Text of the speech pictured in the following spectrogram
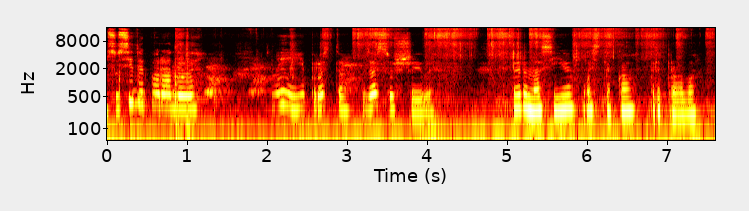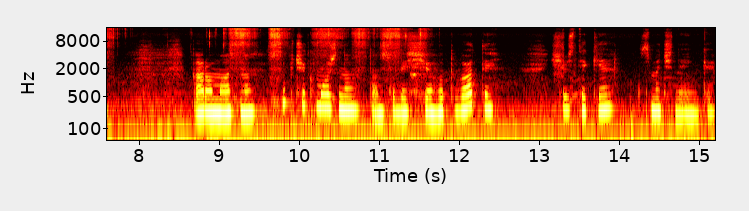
Сусіди порадили. Ми її просто засушили. Тепер у нас є ось така приправа ароматна. Супчик можна там кудись ще готувати. Щось таке смачненьке.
